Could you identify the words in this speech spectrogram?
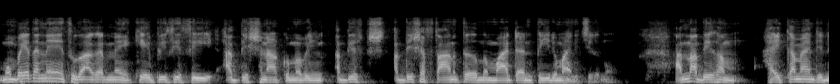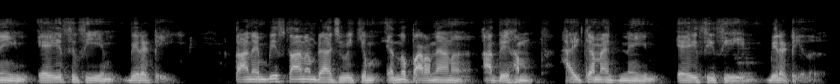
മുംബൈ തന്നെ സുധാകരനെ കെ പി സി സി അധ്യക്ഷനാക്കുന്നതിൽ അധ്യക്ഷ അധ്യക്ഷ സ്ഥാനത്ത് നിന്ന് മാറ്റാൻ തീരുമാനിച്ചിരുന്നു. അന്ന് അദ്ദേഹം ഹൈക്കമാൻഡിനെയും എ ഐ സി സിയെയും വിരട്ടി. താൻ എം പി സ്ഥാനം രാജിവെക്കും എന്ന് പറഞ്ഞാണ് അദ്ദേഹം ഹൈക്കമാൻഡിനെയും എ ഐ സി സിയെയും വിരട്ടിയത്.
